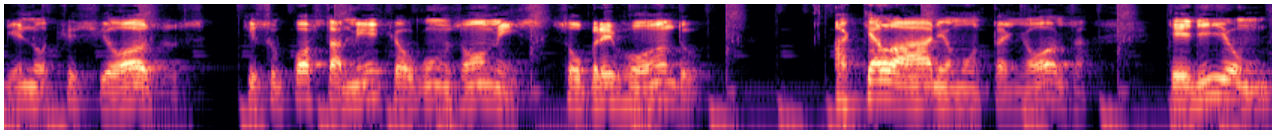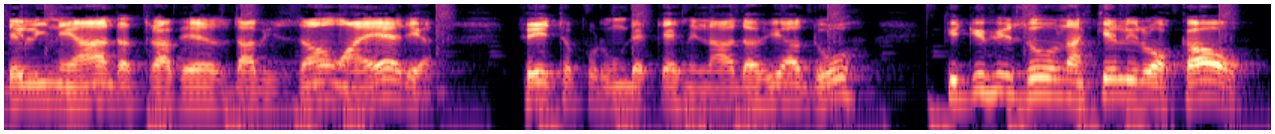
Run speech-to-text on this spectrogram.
de noticiosos que supostamente alguns homens sobrevoando aquela área montanhosa teriam delineado através da visão aérea feita por um determinado aviador que divisou naquele local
